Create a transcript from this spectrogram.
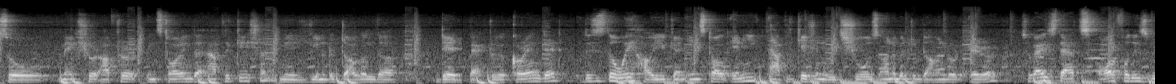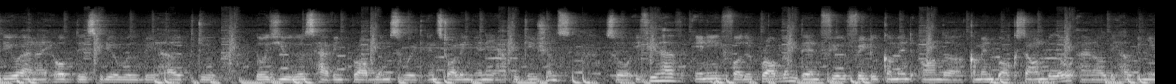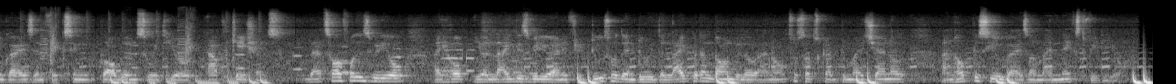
so make sure after installing the application you need to toggle the date back to the current date. This is the way how you can install any application which shows unable to download error. So guys that's all for this video and i hope this video will be help to those users having problems with installing any applications. So if you have any further problem then feel free to comment on the comment box down below and i'll be helping you guys in fixing problems with your applications that's all for this video. I hope you like this video and if you do so then do hit the like button down below and also subscribe to my channel and hope to see you guys on my next video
